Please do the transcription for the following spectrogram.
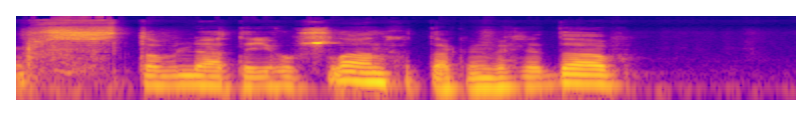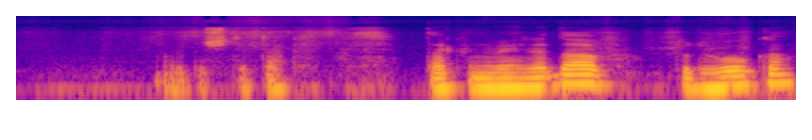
вставляти його в шланг. Так він виглядав. Вибачте, так. Так він виглядав. Тут голка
